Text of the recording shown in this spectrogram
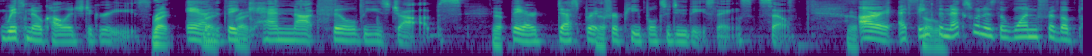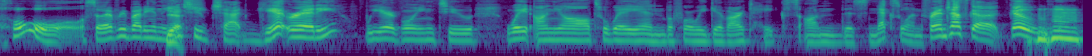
with no college degrees. Right, And right, they right. cannot fill these jobs. Yep. They are desperate for people to do these things. So, all right. I think Totally. the next one is the one for the poll. So, everybody in the Yes. YouTube chat, get ready. We are going to wait on y'all to weigh in before we give our takes on this next one. Francesca, go. Mm-hmm.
